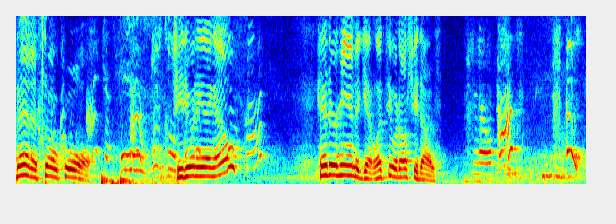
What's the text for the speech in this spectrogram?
That is so cool. She do anything else? Snowpuff. Hit her hand again. Let's see what else she does. Snowpuff, speak.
